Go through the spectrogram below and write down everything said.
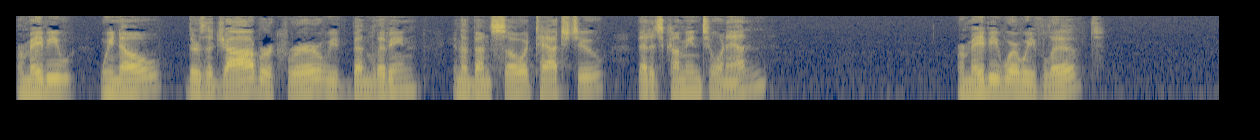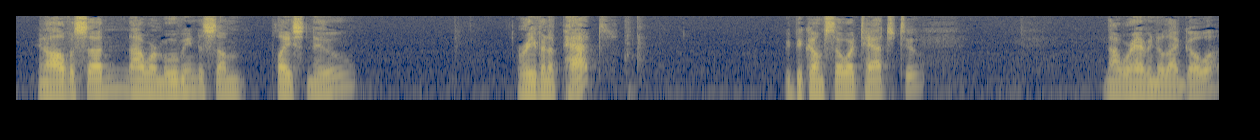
Or maybe we know there's a job or a career we've been living and have been so attached to that it's coming to an end? Or maybe where we've lived and all of a sudden now we're moving to some place new? Or even a pet we become so attached to? Now we're having to let go of?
